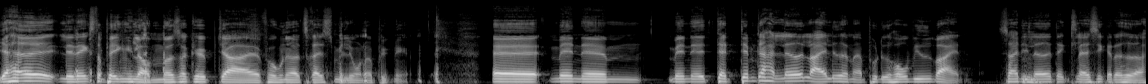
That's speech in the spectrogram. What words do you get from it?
Jeg havde lidt ekstra penge i lommen, og så købte jeg øh, for 160 millioner bygninger. Øh, men øh, men øh, da dem, der har lavet lejlighederne, har puttet hård hvidevejen, så har de mm. lavet den klassiker, der hedder,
